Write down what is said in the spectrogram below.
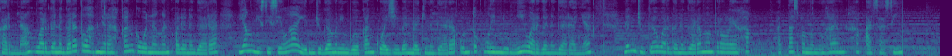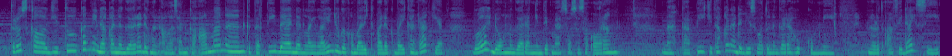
Karena warga negara telah menyerahkan kewenangan kepada negara yang di sisi lain juga menimbulkan kewajiban bagi negara untuk melindungi warga negaranya dan juga warga negara memperoleh hak atas pemenuhan hak asasi. Terus kalau gitu kan tindakan negara dengan alasan keamanan, ketertiban, dan lain-lain juga kembali kepada kebaikan rakyat. Boleh dong negara ngintip medsos seseorang. Nah, tapi kita kan ada di suatu negara hukum nih. Menurut Alfidaisi,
